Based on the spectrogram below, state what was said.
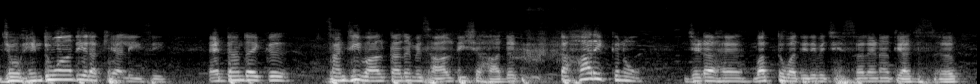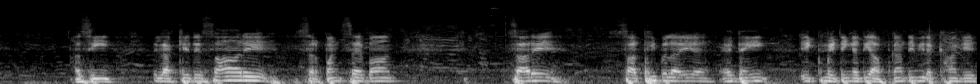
ਜੋ ਹਿੰਦੂਆਂ ਦੀ ਰੱਖਿਆ ਲਈ ਸੀ। ਐਦਾਂ ਦਾ ਇੱਕ ਸਾਂਝੀਵਾਲਤਾ ਦਾ ਮਿਸਾਲ ਦੀ ਸ਼ਹਾਦਤ ਤਾਂ ਹਰ ਇੱਕ ਨੂੰ ਜਿਹੜਾ ਹੈ ਵੱਧ ਤੋਂ ਵੱਧ ਇਹਦੇ ਵਿੱਚ ਹਿੱਸਾ ਲੈਣਾ ਤੇ ਅੱਜ ਅਸੀਂ ਇਲਾਕੇ ਦੇ ਸਾਰੇ ਸਰਪੰਚ ਸਾਹਿਬਾਨ, ਸਾਰੇ ਸਾਥੀ ਬੁਲਾਏ ਐ ਐਦਾਂ ਹੀ ਇੱਕ ਮੀਟਿੰਗ ਅਧਿਆਪਕਾਂ ਦੀ ਵੀ ਰੱਖਾਂਗੇ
